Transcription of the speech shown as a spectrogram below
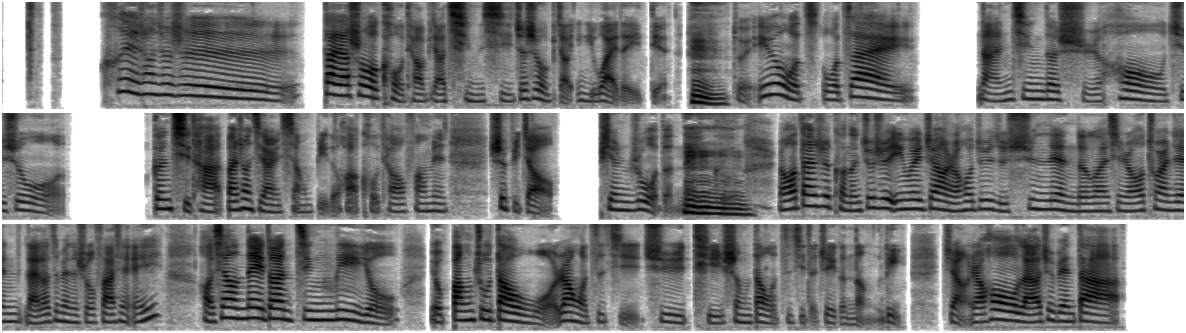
课业上就是。大家说我口条比较清晰，这是我比较意外的一点。嗯，对，因为我我在南京的时候，其实我跟其他班上其他人相比的话，口条方面是比较偏弱的那个。嗯，然后，但是可能就是因为这样，然后就一直训练的关系，然后突然间来到这边的时候，发现，哎，好像那段经历有。有帮助到我，让我自己去提升到我自己的这个能力，这样，然后来到这边大，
